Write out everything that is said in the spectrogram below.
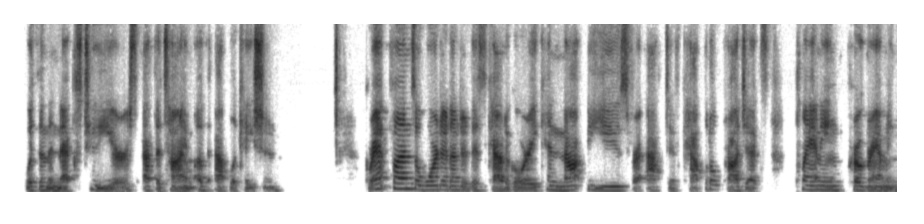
within the next two years at the time of application. Grant funds awarded under this category cannot be used for active capital projects, planning, programming,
